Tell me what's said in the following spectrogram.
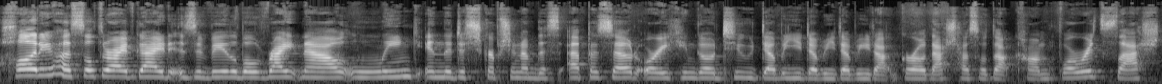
Holiday Hustle Thrive Guide is available right now. Link in the description of this episode, or you can go to www.girl hustle.com forward slash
